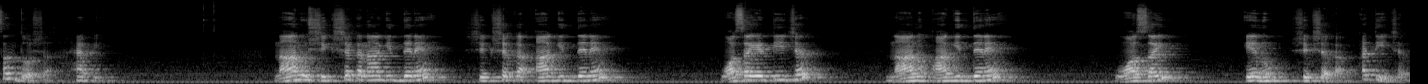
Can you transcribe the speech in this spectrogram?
ಸಂತೋಷ ಹ್ಯಾಪಿ ನಾನು ಶಿಕ್ಷಕನಾಗಿದ್ದೇನೆ, ಶಿಕ್ಷಕ ಆಗಿದ್ದೇನೆ, ವಾಸ್ ಐ ಎ ಟೀಚರ್, ನಾನು ಆಗಿದ್ದೇನೆ, ವಾಸ್ ಐ ಏನು? ಶಿಕ್ಷಕ, ಅ ಟೀಚರ್.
